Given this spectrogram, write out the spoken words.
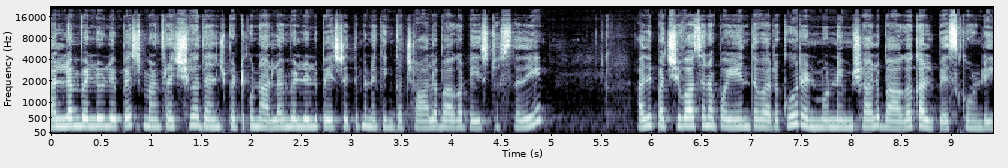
అల్లం వెల్లుల్లి పేస్ట్ మనం ఫ్రెష్గా దంచి పెట్టుకున్న అల్లం వెల్లుల్లి పేస్ట్ అయితే మనకి ఇంకా చాలా బాగా టేస్ట్ వస్తుంది. అది పచ్చివాసన పోయేంత వరకు రెండు మూడు నిమిషాలు బాగా కలిపేసుకోండి.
